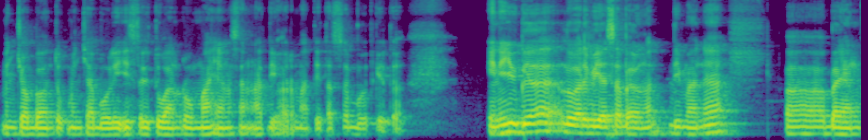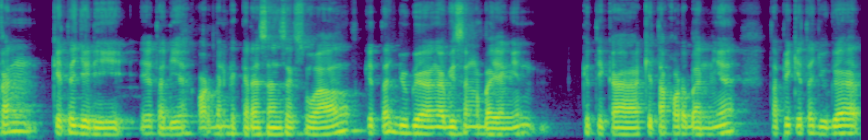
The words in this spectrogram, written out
mencoba untuk mencabuli istri tuan rumah yang sangat dihormati tersebut gitu. Ini juga luar biasa banget di mana uh, eh, bayangkan kita jadi ya tadi ya korban kekerasan seksual, kita juga nggak bisa ngebayangin ketika kita korbannya, tapi kita juga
